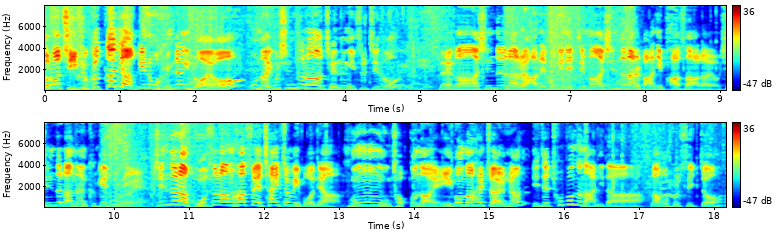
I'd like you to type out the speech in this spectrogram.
그렇지 EQ 끝까지 아끼는 거 굉장히 좋아요. 어 나 이거 신드라 재능 있을지도? 내가 신드라를 안 해보긴 했지만 신드라를 많이 봐서 알아요. 신드라는 그게 중요해. 신드라 고수랑 하수의 차이점이 뭐냐? 궁 적군 아예. 이것만 할 줄 알면 이제 초보는 아니다. 라고 볼 수 있죠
